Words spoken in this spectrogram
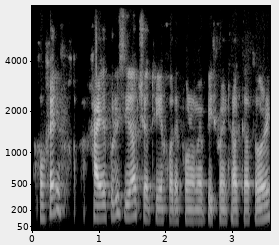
خب خیلی خرید فروش زیاد شد توی خود forum Bitcointalk.org.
